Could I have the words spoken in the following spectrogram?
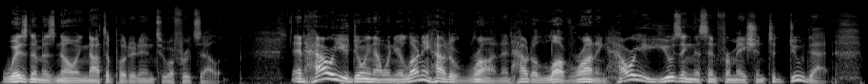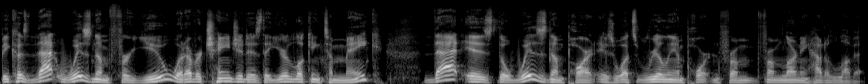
Wisdom is knowing not to put it into a fruit salad. And how are you doing that when you're learning how to run and how to love running? How are you using this information to do that? Because that wisdom for you, whatever change it is that you're looking to make, that is the wisdom part is what's really important from from learning how to love it.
